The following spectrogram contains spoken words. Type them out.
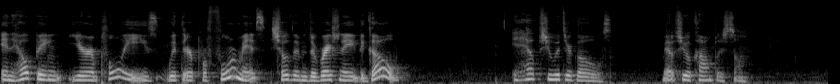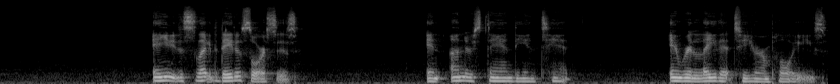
and helping your employees with their performance, show them the direction they need to go, it helps you with your goals, it helps you accomplish them. And you need to select the data sources and understand the intent and relate it to your employees.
